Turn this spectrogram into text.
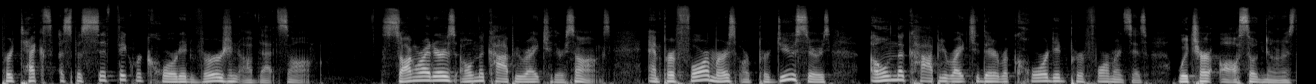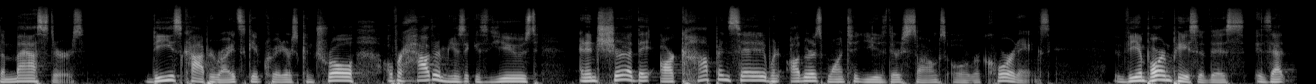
protects a specific recorded version of that song. Songwriters own the copyright to their songs, and performers or producers own the copyright to their recorded performances, which are also known as the masters. These copyrights give creators control over how their music is used and ensure that they are compensated when others want to use their songs or recordings. The important piece of this is that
